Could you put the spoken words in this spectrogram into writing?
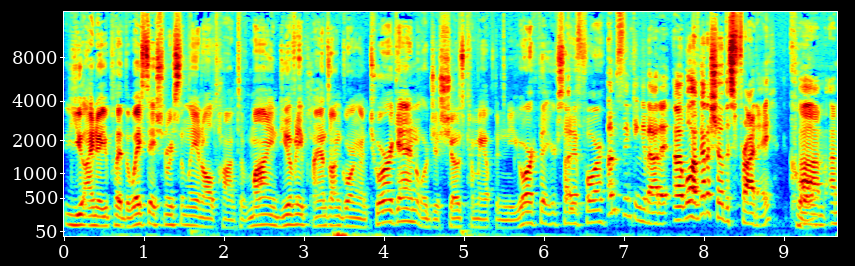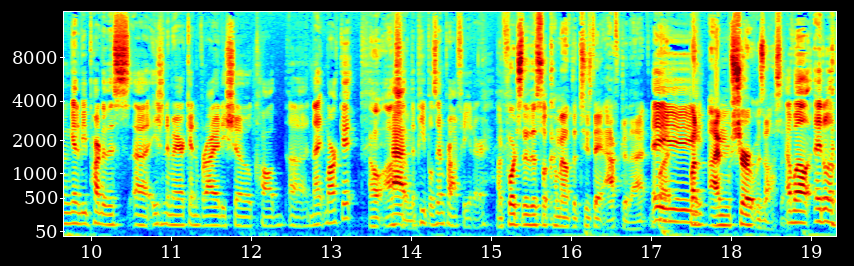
you, I know you played the Waystation recently, an old haunt of mine. Do you have any plans on going on tour again, or just shows coming up in New York that you're excited for? I'm thinking about it. Uh, well, I've got a show this Friday. Cool. Um, I'm going to be part of this uh, Asian American variety show called uh, Night Market Oh, awesome. at the People's Improv Theater. Unfortunately, this will come out the Tuesday after that, but, Hey. but I'm sure it was awesome. Uh, Well, it'll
